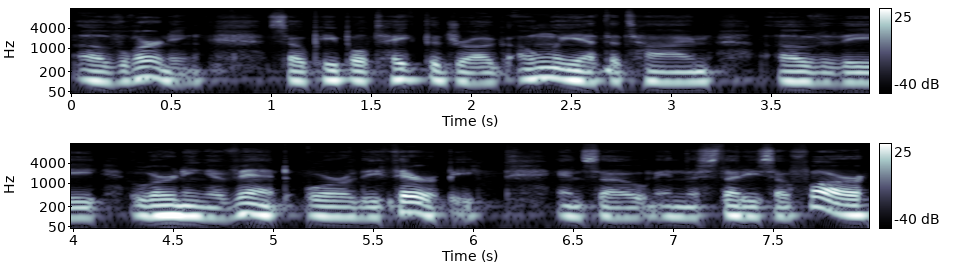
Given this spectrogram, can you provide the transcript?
of learning. So people take the drug only at the time of the learning event or the therapy. And so in the study so far,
